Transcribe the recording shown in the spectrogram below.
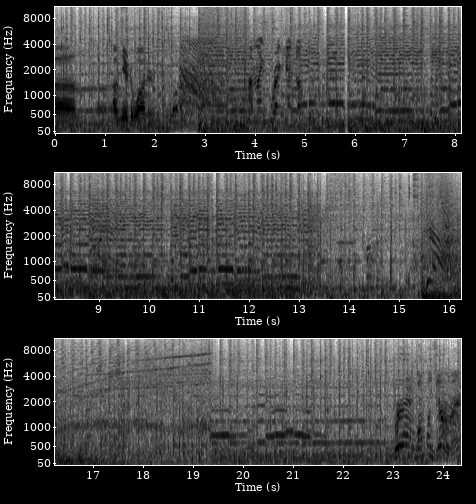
Um, I'm near the water. I'm like where I can't jump to. We're in 1.0, right?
